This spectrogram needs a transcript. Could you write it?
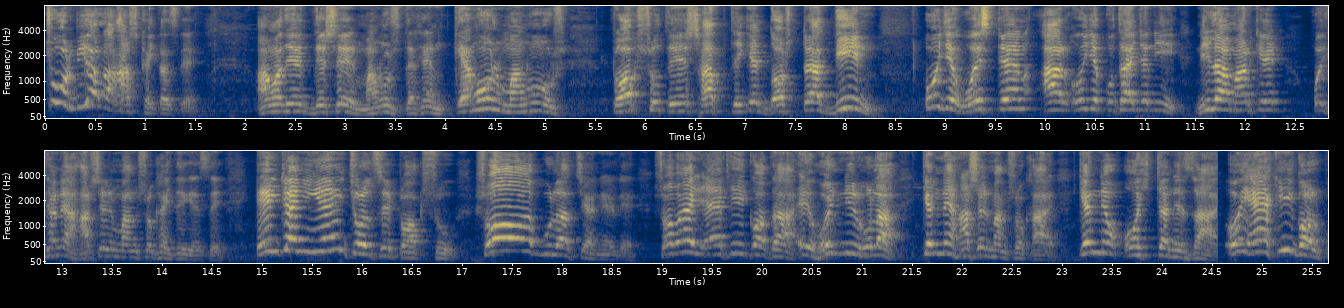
চর্বিওয়ালা হাঁস খাইতেছে। আমাদের দেশের মানুষ দেখেন কেমন মানুষ। টক শোতে সাত থেকে দশটা দিন ওই যে ওয়েস্টার্ন আর ওই যে কোথায় জানি নীলা মার্কেট, ওইখানে হাঁসের মাংস খাইতে গেছে। এইটা নিয়েই চলছে টক শো সবগুলা চ্যানেলে সবাই একই কথা, এই হৈন্নির হোলা, কেমনে হাঁসের মাংস খায়, কেমনে ওয়েস্টার্নে যায়। ওই একই গল্প।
